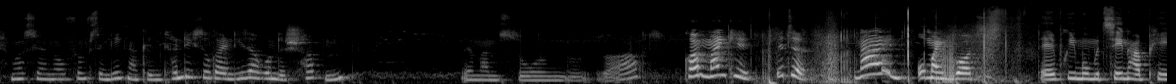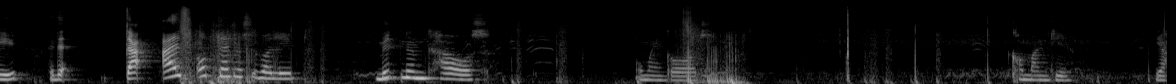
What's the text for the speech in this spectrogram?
Ich muss ja nur 15 Gegner killen. Könnte ich sogar in dieser Runde schaffen. Wenn man es so sagt. Komm, mein Kill. Bitte. Nein. Oh mein Gott. Der Primo mit 10 HP. Der, da, als ob der das überlebt. Mitten im Chaos. Oh mein Gott. Komm, mein Kill. Ja.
